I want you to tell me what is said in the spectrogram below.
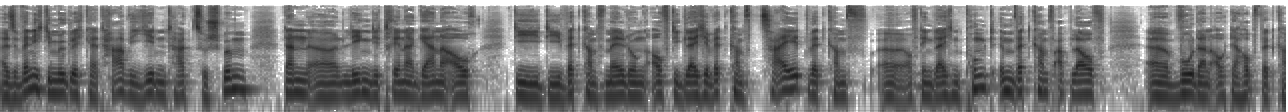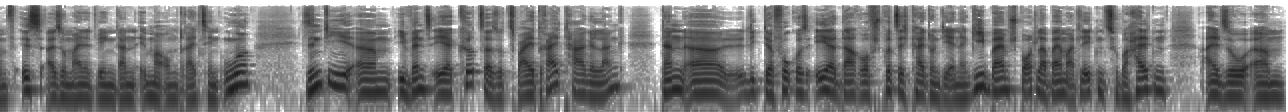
Also wenn ich die Möglichkeit habe, jeden Tag zu schwimmen, dann äh, legen die Trainer gerne auch die, die Wettkampfmeldung auf die gleiche Wettkampfzeit, Wettkampf äh, auf den gleichen Punkt im Wettkampfablauf, äh, wo dann auch der Hauptwettkampf ist, also meinetwegen dann immer um 13 Uhr. Sind die ähm, Events eher kürzer, so zwei, drei Tage lang, dann äh, liegt der Fokus eher darauf, Spritzigkeit und die Energie beim Sportler, beim Athleten zu behalten, also ähm,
